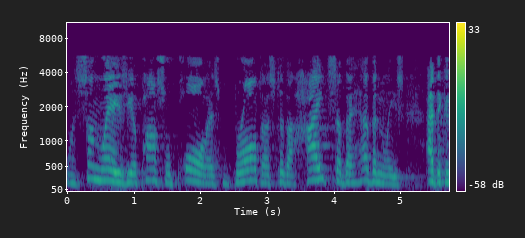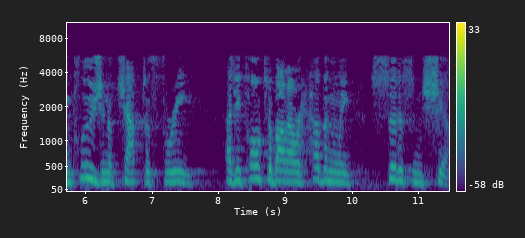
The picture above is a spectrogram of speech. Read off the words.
Well, in some ways, the Apostle Paul has brought us to the heights of the heavenlies at the conclusion of chapter 3 as he talks about our heavenly citizenship.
